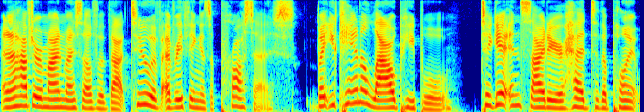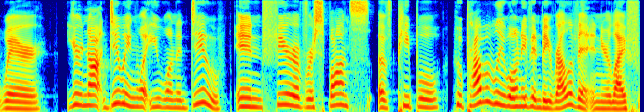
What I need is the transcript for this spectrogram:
And I have to remind myself of that too, if everything is a process. But you can't allow people to get inside of your head to the point where you're not doing what you want to do in fear of response of people who probably won't even be relevant in your life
